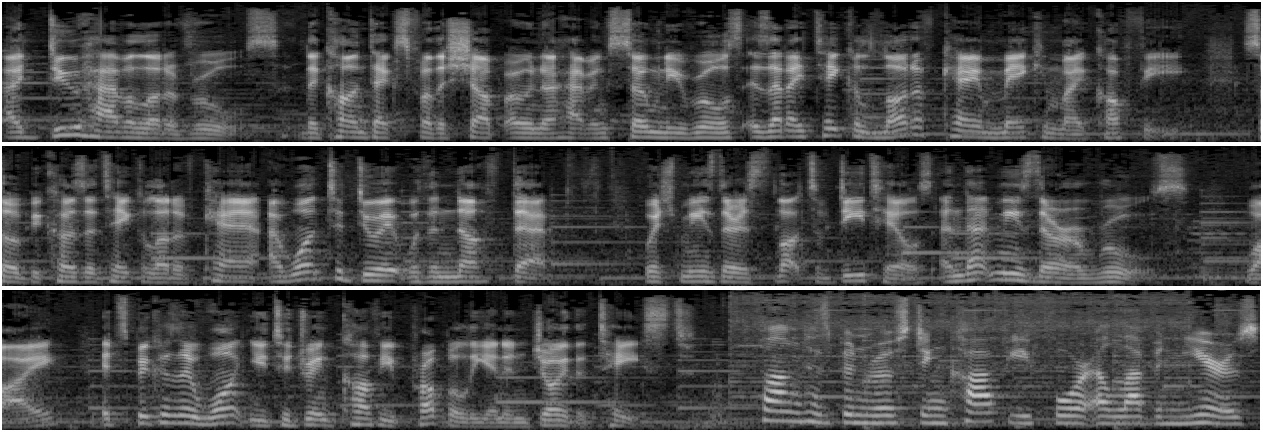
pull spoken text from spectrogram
I do have a lot of rules. The context for the shop owner having so many rules is that I take a lot of care in making my coffee. So, because I take a lot of care, I want to do it with enough depth which means there's lots of details, and that means there are rules. Why? It's because I want you to drink coffee properly and enjoy the taste. Huang has been roasting coffee for 11 years,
